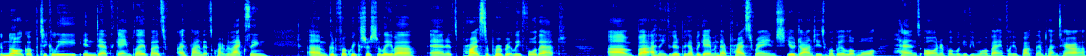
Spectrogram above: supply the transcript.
not got particularly in-depth gameplay, but it's I find that's quite relaxing. Um, good for a quick stress reliever, and it's priced appropriately for that. Um, but I think if you're going to pick up a game in that price range, Yodanji is probably a lot more hands-on and probably give you more bang for your buck than Plantera.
